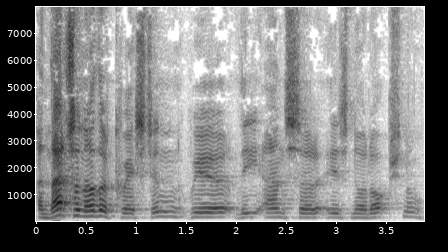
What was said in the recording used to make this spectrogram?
And that's another question where the answer is not optional.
